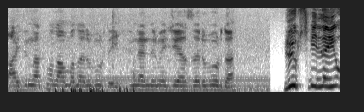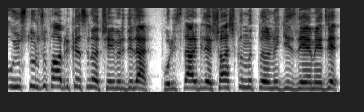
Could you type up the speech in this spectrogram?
Aydınlatma lambaları burada, iklimlendirme cihazları burada. Lüks villayı uyuşturucu fabrikasına çevirdiler. Polisler bile şaşkınlıklarını gizleyemedi.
